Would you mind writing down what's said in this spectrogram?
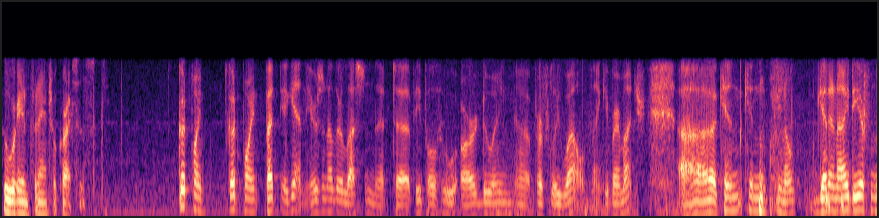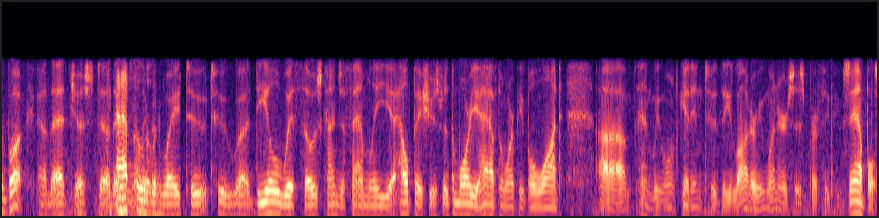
who were in financial crisis. Good point good point. But again, here's another lesson that uh, people who are doing uh, perfectly well, thank you very much, uh, can can you know get an idea from the book. Uh, that just uh, that's Absolutely. another good way to to uh, deal with those kinds of family help issues. But the more you have, the more people want, and we won't get into the lottery winners as perfect examples.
